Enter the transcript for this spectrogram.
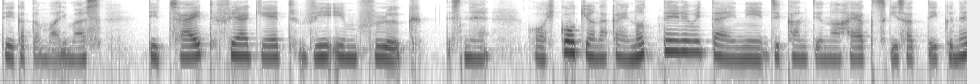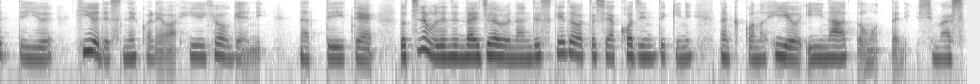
ていう方もあります。Die Zeit vergeht wie im Flug ですね。こう飛行機の中に乗っているみたいに時間っていうのは早く過ぎ去っていくねっていう比喩ですね。これは比喩表現になっていて、どっちでも全然大丈夫なんですけど、私は個人的になんかこの比喩いいなと思ったりします。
